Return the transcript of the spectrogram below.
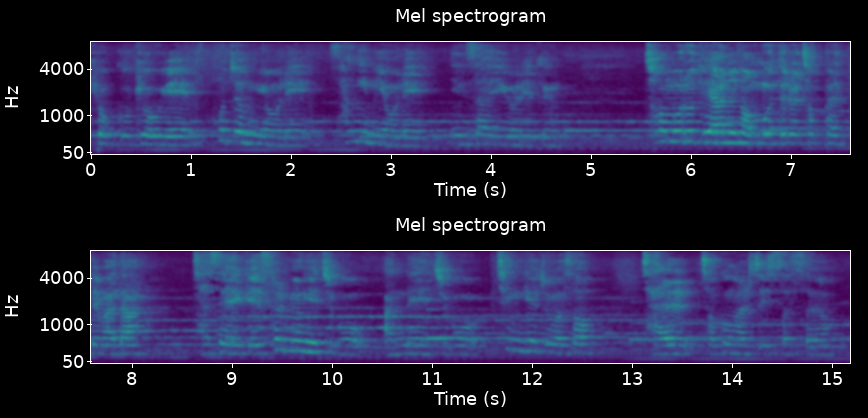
교구 교회, 호정위원회, 상임위원회, 인사위원회 등 처음으로 대하는 업무들을 접할 때마다 자세하게 설명해주고 안내해주고 챙겨주어서 잘 적응할 수 있었어요.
